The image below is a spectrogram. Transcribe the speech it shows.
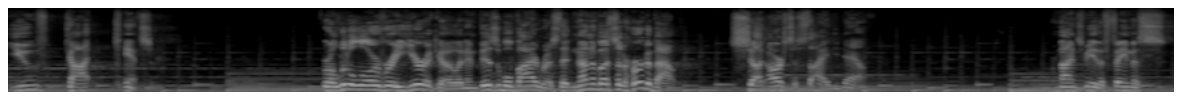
you've got cancer or a little over a year ago, an invisible virus that none of us had heard about shut our society down. Reminds me of the famous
